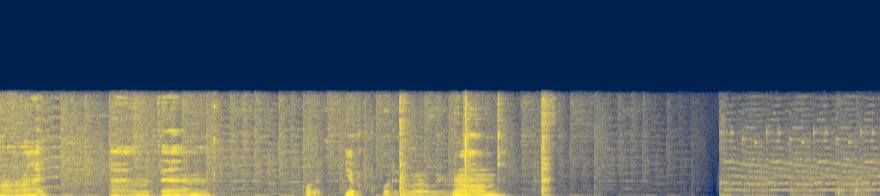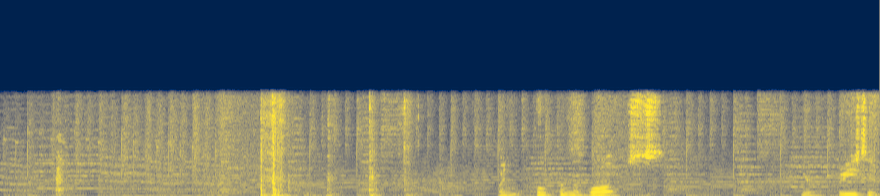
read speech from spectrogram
Alright and then put it yep put it right way around when you open the box you're greeted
